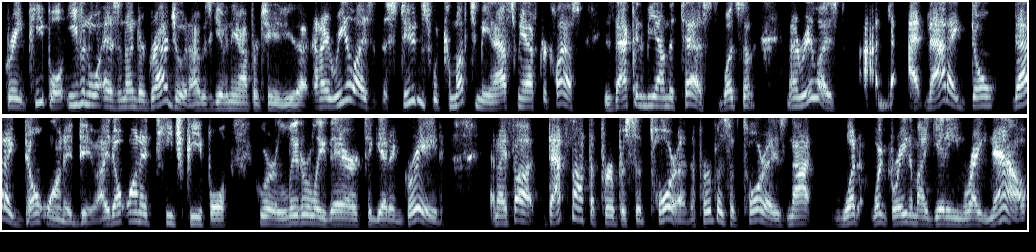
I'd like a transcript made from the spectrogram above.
great people. Even as an undergraduate, I was given the opportunity to do that. And I realized that the students would come up to me and ask me after class, is that going to be on the test? What's? And I realized I, that I don't, that I don't want to do. I don't want to teach people who are literally there to get a grade. And I thought that's not the purpose of Torah. The purpose of Torah is not what what grade am I getting right now?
